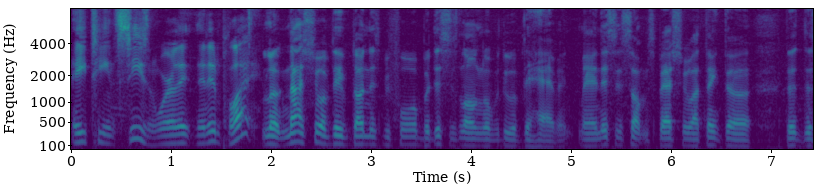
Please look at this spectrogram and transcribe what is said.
season where they, they didn't play. Look, not sure if they've done this before, but this is long overdue if they haven't. Man, this is something special. I think the the, the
